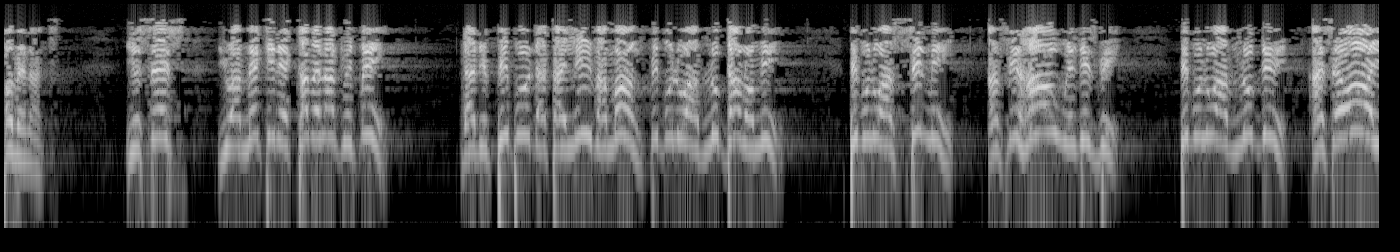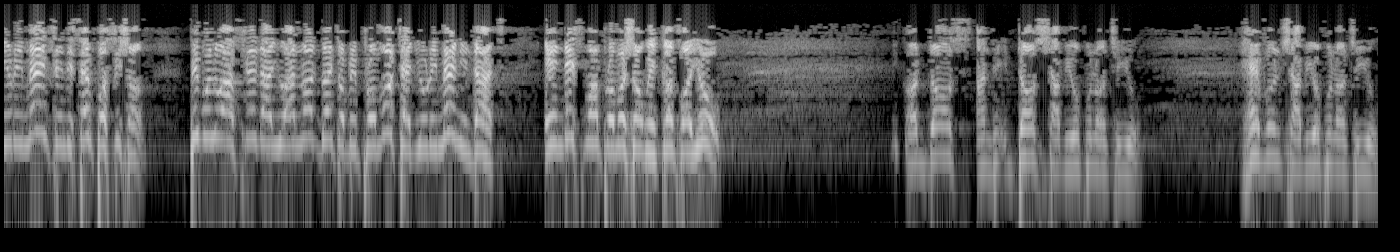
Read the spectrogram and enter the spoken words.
covenant. You says, you are making a covenant with me. That the people that I live among, people who have looked down on me, people who have seen me, and feel, how will this be? People who have looked at me and say, oh, he remains in the same position. People who have feel that you are not going to be promoted, you remain in that. In this month, promotion will come for you. Because doors and doors shall be opened unto you. Heaven shall be opened unto you.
